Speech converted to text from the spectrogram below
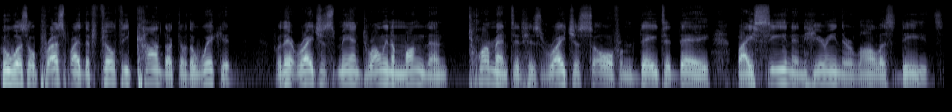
who was oppressed by the filthy conduct of the wicked. For that righteous man dwelling among them tormented his righteous soul from day to day by seeing and hearing their lawless deeds.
